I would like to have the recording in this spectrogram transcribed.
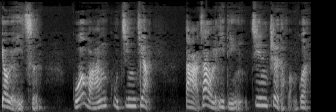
又有一次，国王雇金匠打造了一顶精致的皇冠，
